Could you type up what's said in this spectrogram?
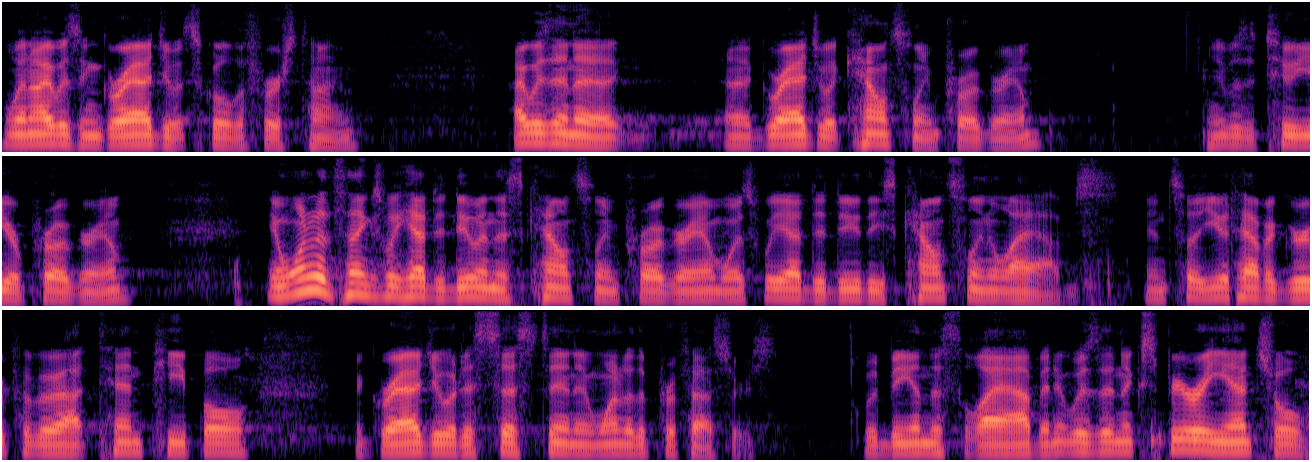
when I was in graduate school the first time. I was in a, a graduate counseling program. It was a two year program. And one of the things we had to do in this counseling program was we had to do these counseling labs. And so you'd have a group of about 10 people, a graduate assistant, and one of the professors would be in this lab. And it was an experiential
